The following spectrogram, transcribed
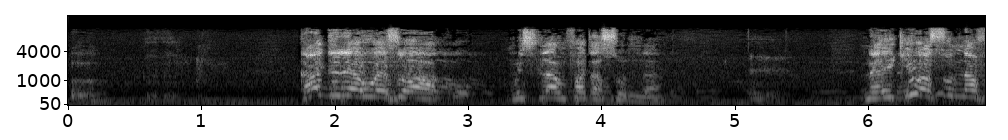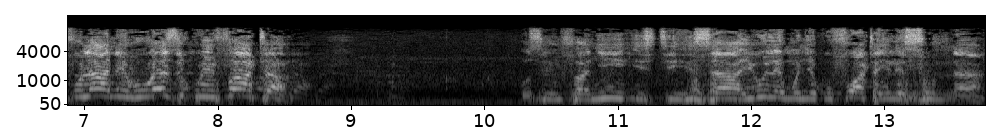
kadri ya uwezo wako mwislam fata sunna. Na ikiwa sunna fulani huwezi kuifata usimfanyii istihza yule mwenye kufuata ile sunna.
